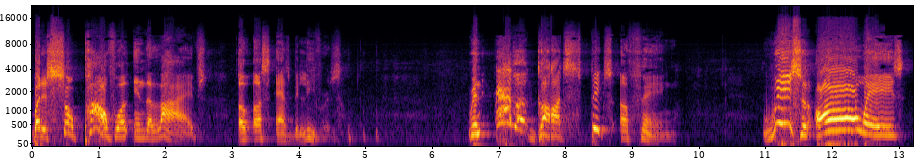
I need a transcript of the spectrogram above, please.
but it's so powerful in the lives of us as believers. Whenever God speaks a thing, we should always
